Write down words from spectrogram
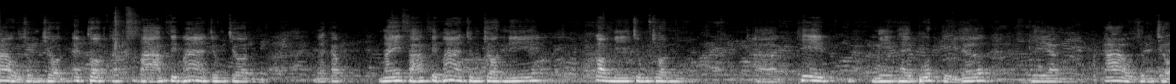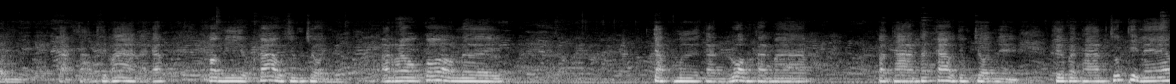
9 ชุมชนเอ้ยโทษครับ35 ชุมชนนะครับใน 35 ชุมชนนี้ก็มีชุมชนอ่า ที่มีไทยพุทธอยู่เยอะเพียง 9 ชุมชนจาก 35 นะครับ ก็มีอยู่ 9 ชุมชน เราก็เลยจับมือกันร่วมกันมาประธานทั้ง 9 ชุมชนเนี่ยคือประธานชุดที่แล้ว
